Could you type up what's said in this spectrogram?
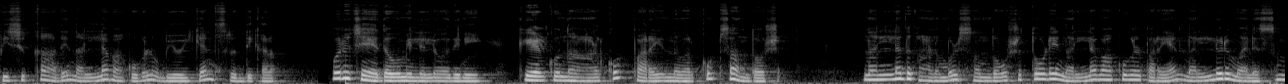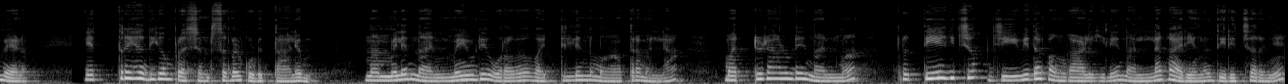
പിശുക്കാതെ നല്ല വാക്കുകൾ ഉപയോഗിക്കാൻ ശ്രദ്ധിക്കണം. ഒരു ഛേദവുമില്ലല്ലോ അതിനെ. കേൾക്കുന്ന ആൾക്കും പറയുന്നവർക്കും സന്തോഷം. നല്ലത് കാണുമ്പോൾ സന്തോഷത്തോടെ നല്ല വാക്കുകൾ പറയാൻ നല്ലൊരു മനസ്സും വേണം. എത്രയധികം പ്രശംസകൾ കൊടുത്താലും നമ്മിലെ നന്മയുടെ ഉറവ് വറ്റില്ലെന്ന് മാത്രമല്ല മറ്റൊരാളുടെ നന്മ പ്രത്യേകിച്ചും ജീവിത പങ്കാളിയിലെ നല്ല കാര്യങ്ങൾ തിരിച്ചറിഞ്ഞ്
